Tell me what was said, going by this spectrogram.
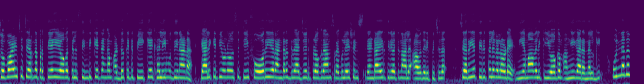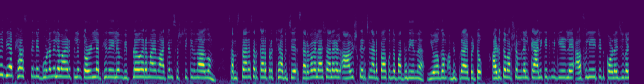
ചൊവ്വാഴ്ച ചേർന്ന പ്രത്യേക യോഗത്തിൽ സിൻഡിക്കേറ്റ് അംഗം അഡ്വക്കേറ്റ് പി കെ ഖലീമുദ്ദീനാണ് Calicut university four year undergraduate programmes regulations രണ്ടായിരത്തി ഇരുപത്തിനാല് അവതരിപ്പിച്ചത്. ചെറിയ തിരുത്തലുകളോടെ നിയമാവലിക്ക് യോഗം അംഗീകാരം നൽകി. ഉന്നത വിദ്യാഭ്യാസത്തിന്റെ ഗുണനിലവാരത്തിലും തൊഴിൽ ലഭ്യതയിലും വിപ്ലവകരമായ മാറ്റം സൃഷ്ടിക്കുന്നതാകും സംസ്ഥാന സർക്കാർ പ്രഖ്യാപിച്ച് സർവകലാശാലകൾ ആവിഷ്കരിച്ച് നടപ്പാക്കുന്ന പദ്ധതിയെന്ന് യോഗം അഭിപ്രായപ്പെട്ടു. അടുത്ത വർഷം മുതൽ കാലിക്കറ്റിന് കീഴിലെ അഫിലിയേറ്റഡ് കോളേജുകൾ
